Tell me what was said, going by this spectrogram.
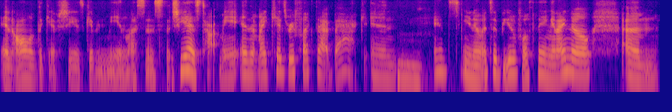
and all of the gifts she has given me and lessons that she has taught me, and that my kids reflect that back. And mm. it's you know it's a beautiful thing. And I know um,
